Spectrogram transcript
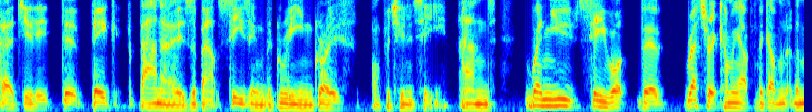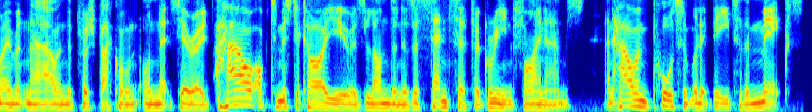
uh, Julie, the big banner is about seizing the green growth opportunity. And when you see what the rhetoric coming up from the government at the moment now and the pushback on, on net zero, how optimistic are you as London as a centre for green finance? And how important will it be to the mix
